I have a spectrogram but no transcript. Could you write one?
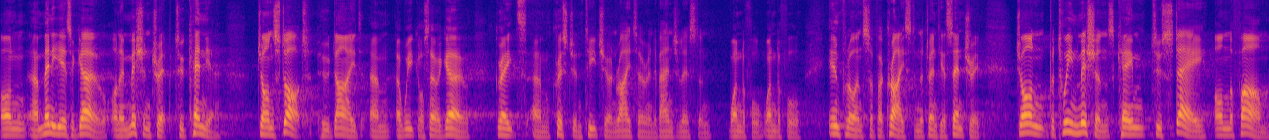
on uh, many years ago, on a mission trip to Kenya, John Stott, who died um, a week or so ago, great um, Christian teacher and writer and evangelist and wonderful, wonderful influencer for Christ in the 20th century. John, between missions, came to stay on the farm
